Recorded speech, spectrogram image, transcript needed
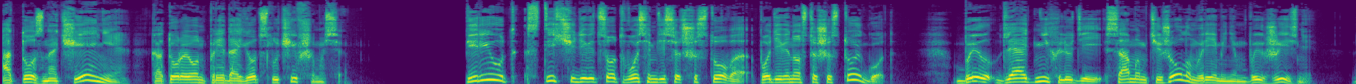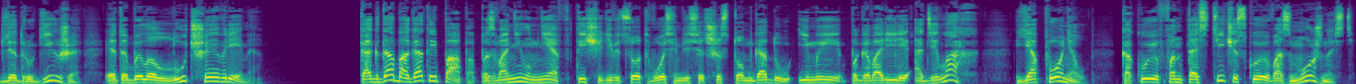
а то значение, которое он придает случившемуся. Период с 1986 по 96 год был для одних людей самым тяжелым временем в их жизни, для других же это было лучшее время. Когда богатый папа позвонил мне в 1986 году, и мы поговорили о делах, я понял, какую фантастическую возможность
